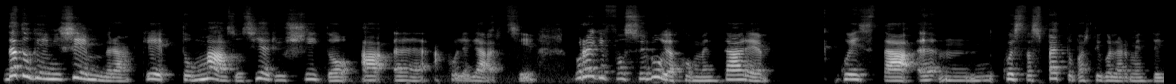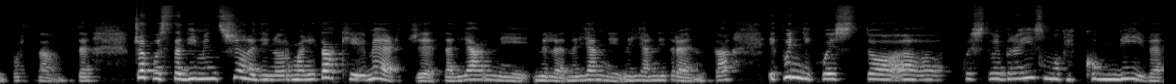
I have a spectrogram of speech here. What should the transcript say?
Dato che mi sembra che Tommaso sia riuscito a, eh, a collegarsi, vorrei che fosse lui a commentare questa, ehm, questo aspetto particolarmente importante, cioè questa dimensione di normalità che emerge anni, nel, negli, anni, negli anni 30 e quindi questo, uh, questo ebraismo che convive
